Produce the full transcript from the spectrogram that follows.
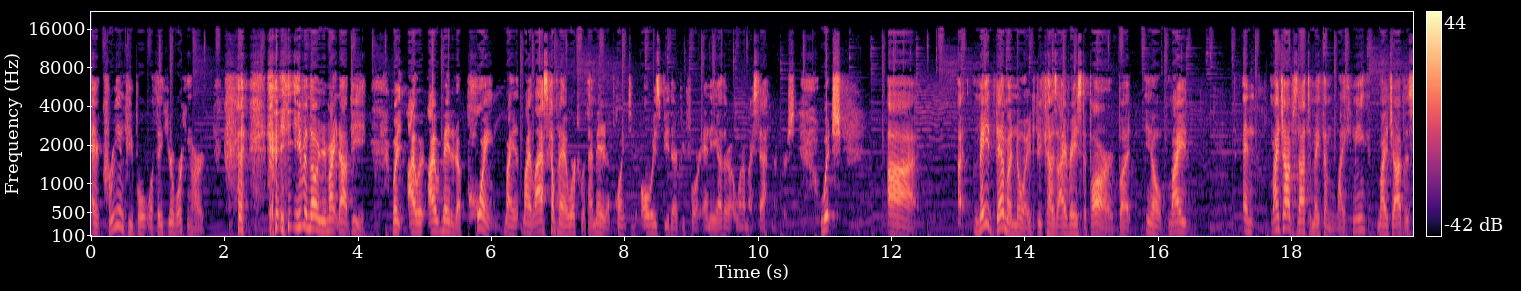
And Korean people will think you're working hard, even though you might not be. But I, made it a point. My my last company I worked with, I made it a point to always be there before any other one of my staff members, which. Uh, uh made them annoyed because I raised the bar, but you know my and my job is not to make them like me. My job is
